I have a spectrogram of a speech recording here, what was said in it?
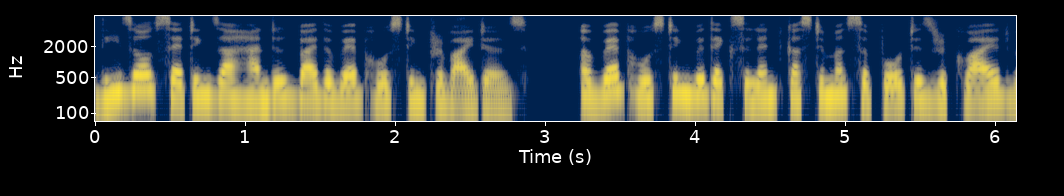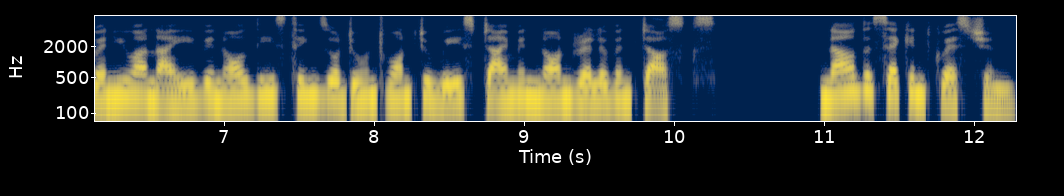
These all settings are handled by the web hosting providers. A web hosting with excellent customer support is required when you are naive in all these things or don't want to waste time in non relevant tasks. Now, the second question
